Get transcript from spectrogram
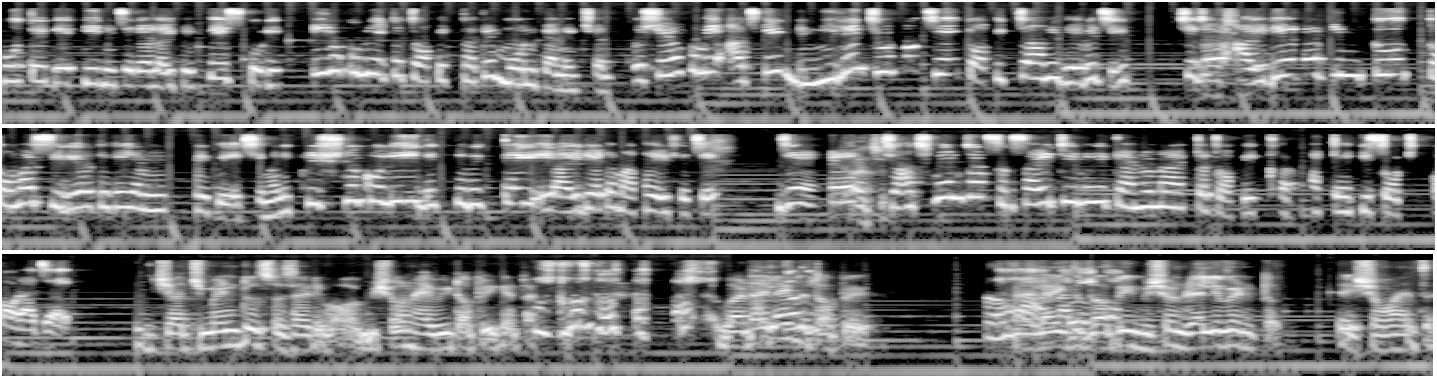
হতে দেখি নিজেরা লাইফে ফেস করি এরকমই একটা টপিক থাকে মন কানেকশন তো সেরকমই আজকে নীলের জন্য যে টপিকটা আমি ভেবেছি সেটার আইডিয়াটা কিন্তু তোমার সিরিয়াল থেকেই আমি পেয়েছি। মানে কৃষ্ণকলি দেখতে দেখতে এই আইডিয়াটা মাথায় এসেছে যে জাজমেন্টাল সোসাইটি নিয়ে কেন না একটা টপিক একটা এপিসোড করা যায়। জাজমেন্টাল সোসাইটি বাবা ভীষণ হেভি টপিক এটা। But I like the topic I like the topic ভীষণ রেলিভেন্ট এই সময়তে।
